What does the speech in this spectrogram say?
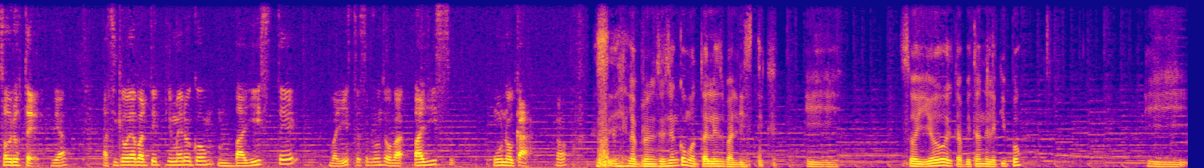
sobre ustedes, ¿ya? Así que voy a partir primero con Balliste, Balliste se pronuncia, Ballis 1K, ¿no? Sí, la pronunciación como tal es Ballistic. Y soy yo, el capitán del equipo. Y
